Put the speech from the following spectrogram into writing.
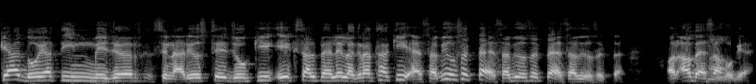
क्या दो या तीन मेजर सिनेरियोज थे जो कि एक साल पहले लग रहा था कि ऐसा भी हो सकता है ऐसा भी हो सकता है ऐसा भी हो सकता है और अब ऐसा हाँ. हो गया है।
